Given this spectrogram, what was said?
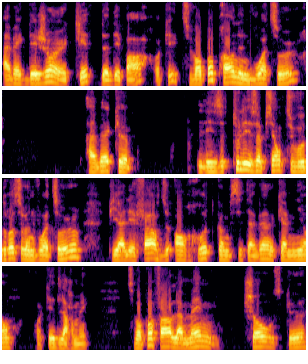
avec déjà un kit de départ, OK? Tu ne vas pas prendre une voiture avec euh, les, toutes les options que tu voudras sur une voiture, puis aller faire du hors-route comme si tu avais un camion, OK, de l'armée. Tu ne vas pas faire la même chose que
